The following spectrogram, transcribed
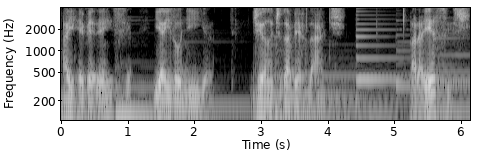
à irreverência e à ironia diante da verdade. Para esses,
